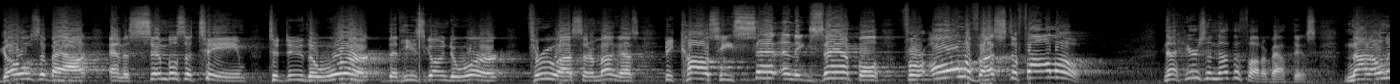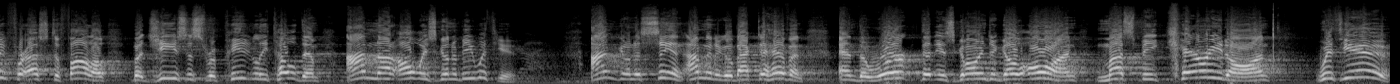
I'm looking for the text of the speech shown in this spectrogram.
goes about and assembles a team to do the work that he's going to work through us and among us because he set an example for all of us to follow. Now, here's another thought about this. Not only for us to follow, but Jesus repeatedly told them, I'm not always going to be with you. I'm going to sin. I'm going to go back to heaven. And the work that is going to go on must be carried on with you.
